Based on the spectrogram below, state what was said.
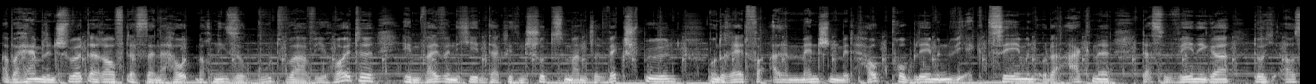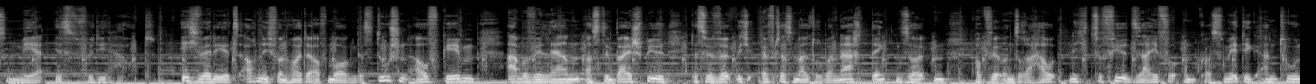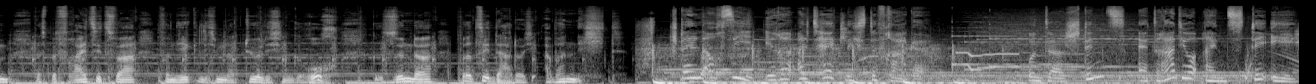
Aber Hamlin schwört darauf, dass seine Haut noch nie so gut war wie heute, eben weil wir nicht jeden Tag diesen Schutzmantel wegspülen und rät vor allem Menschen mit Hautproblemen wie Ekzemen oder Akne, dass weniger durchaus mehr ist für die Haut. Ich werde jetzt auch nicht von heute auf morgen das Duschen aufgeben, aber wir lernen aus dem Beispiel, dass wir wirklich öfters mal drüber nachdenken sollten, ob wir unserer Haut nicht zu viel Seife und Kosmetik antun. Das befreit sie zwar von jeglichem natürlichen Geruch, gesünder wird sie dadurch aber nicht. Stellen auch Sie Ihre alltäglichste Frage unter stimmtz.radio1.de.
